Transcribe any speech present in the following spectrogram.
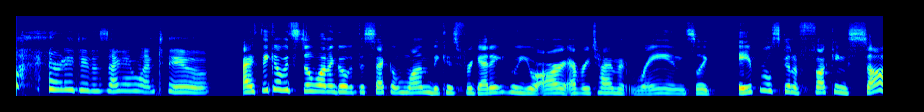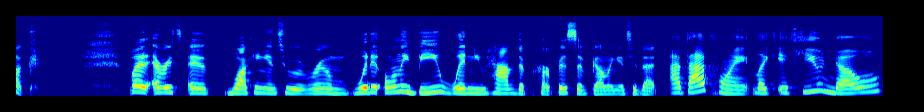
I already do the second one too. I think I would still want to go with the second one because forgetting who you are every time it rains, like April's gonna fucking suck. But every uh, walking into a room, would it only be when you have the purpose of going into that? At that point, like if you know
